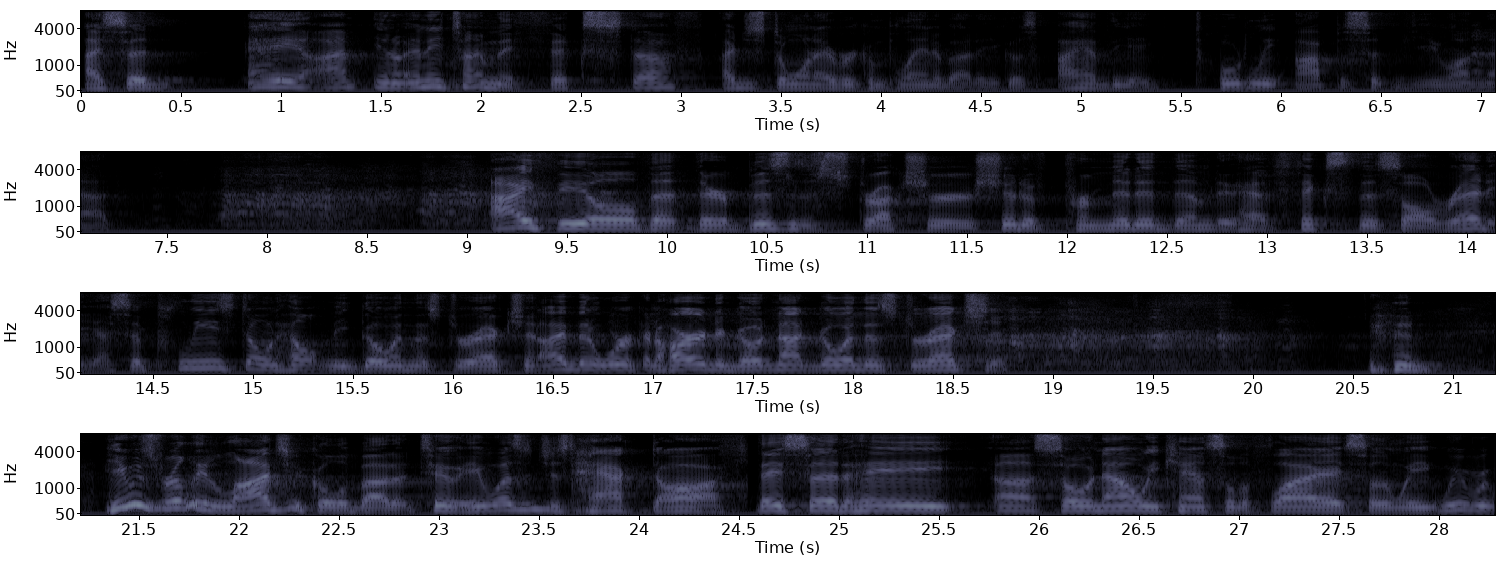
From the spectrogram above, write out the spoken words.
I said, hey, I'm, you know, anytime they fix stuff, I just don't want to ever complain about it. He goes, I have the totally opposite view on that. I feel that their business structure should have permitted them to have fixed this already. I said, please don't help me go in this direction. I've been working hard to go not go in this direction. and he was really logical about it too. He wasn't just hacked off. They said, hey, uh, so now we cancel the flight. So we, we, were,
